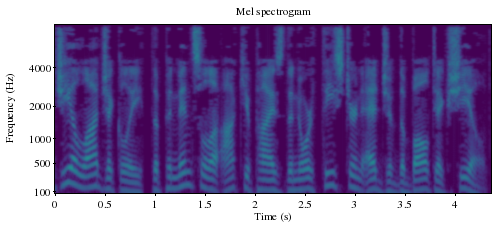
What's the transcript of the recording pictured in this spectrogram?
Geologically, the peninsula occupies the northeastern edge of the Baltic Shield.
